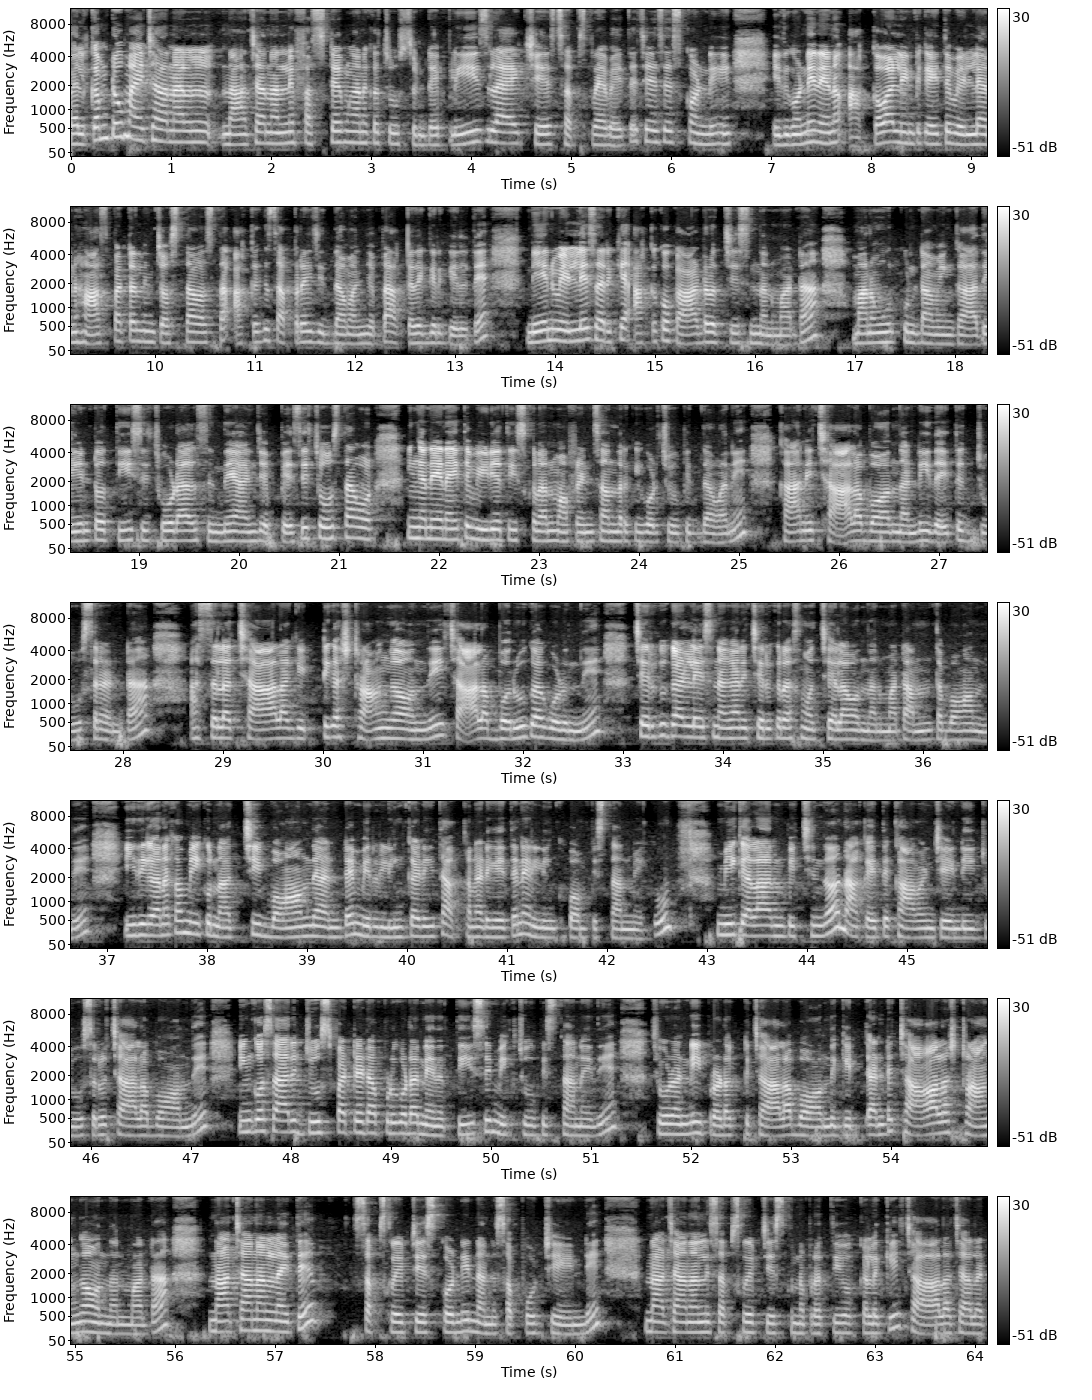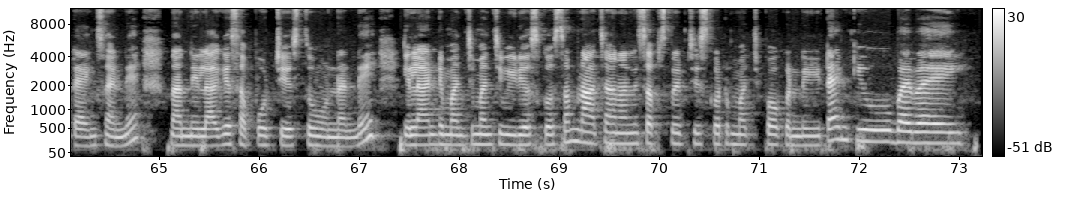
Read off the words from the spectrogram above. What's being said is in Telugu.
Welcome to my channel. నా ఛానల్ని ఫస్ట్ టైం కనుక చూస్తుంటే ప్లీజ్ లైక్ చేసి సబ్స్క్రైబ్ అయితే చేసేసుకోండి. ఇదిగోండి నేను అక్క వాళ్ళ ఇంటికి అయితే వెళ్ళాను. హాస్పిటల్ నుంచి వస్తా వస్తా అక్కకి సర్ప్రైజ్ ఇద్దామని చెప్పి అక్క దగ్గరికి వెళ్తే నేను వెళ్ళేసరికి అక్కకు ఒక ఆర్డర్ వచ్చేసింది అనమాట మనం ఊరుకుంటాం ఇంకా అదేంటో తీసి చూడాల్సిందే అని చెప్పేసి చూస్తా ఇంకా నేనైతే వీడియో తీసుకున్నాను. మా ఫ్రెండ్స్ అందరికీ కూడా చూపిద్దామని. కానీ చాలా బాగుందండి ఇదైతే జ్యూసర్ అంట. అసలు చాలా గట్టిగా స్ట్రాంగ్గా ఉంది. చాలా బరువుగా కూడా ఉంది. చెరుకు గళ్ళు వేసినా కానీ చెరుకు రసం వచ్చేలా ఉందన్నమాట. అంత బాగుంది. ఇది కనుక మీకు నచ్చి బాగుంది అంటే మీరు లింక్ అడిగితే అక్కన అడిగైతే నేను లింక్ పంపిస్తాను మీకు. మీకు ఎలా అనిపించిందో నాకైతే కామెంట్ చేయండి. ఈ జ్యూసరు చాలా బాగుంది. ఇంకోసారి జ్యూస్ పట్టేటప్పుడు కూడా నేను తీసి మీకు చూపిస్తాను ఇది. చూడండి ఈ ప్రోడక్ట్ చాలా బాగుంది. గిట్ అంటే చాలా స్ట్రాంగ్గా ఉందన్నమాట. నా ఛానల్ని అయితే సబ్స్క్రైబ్ చేసుకోండి నన్ను సపోర్ట్ చేయండి. నా ఛానల్ని సబ్స్క్రైబ్ చేసుకున్న ప్రతి ఒక్కళ్ళకి చాలా చాలా థ్యాంక్స్ అండి. నన్ను ఇలాగే సపోర్ట్ చేస్తూ ఉండండి. ఇలాంటి మంచి మంచి వీడియోస్ కోసం నా ఛానల్ని సబ్స్క్రైబ్ చేసుకోవటం మర్చిపోకండి. Thank you. Bye bye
